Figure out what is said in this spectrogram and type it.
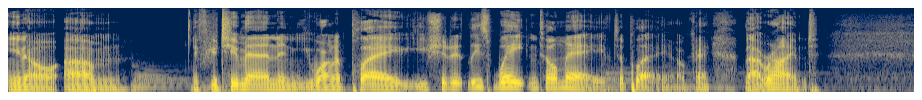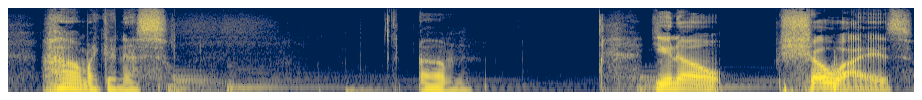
You know, um, if you're two men and you want to play, you should at least wait until May to play, okay? That rhymed. Oh my goodness. Um, you know, show wise,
